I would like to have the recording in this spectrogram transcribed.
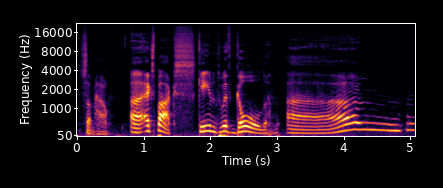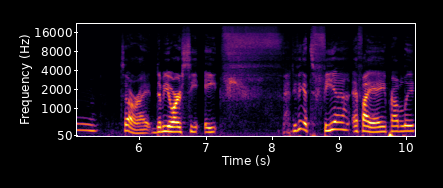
somehow uh xbox games with gold um it's all right wrc 8 do you think it's FIA? FIA, probably.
